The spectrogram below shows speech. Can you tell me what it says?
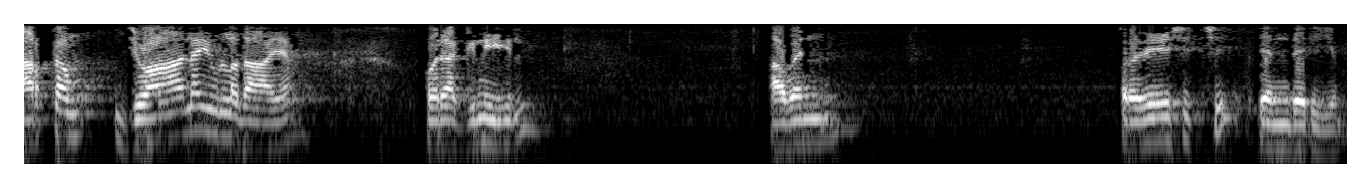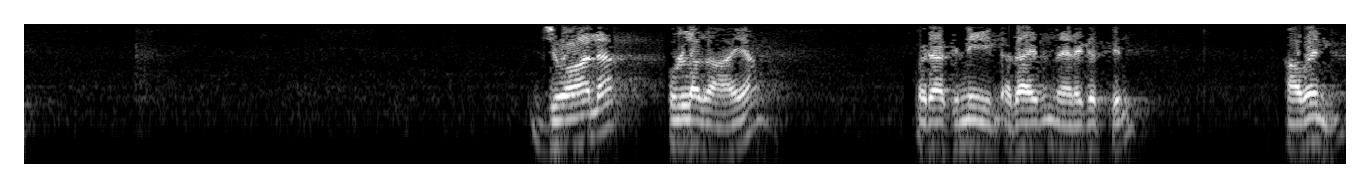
അർത്ഥം ജ്വാലയുള്ളതായ ഒരഗ്നിയിൽ അവൻ പ്രവേശിച്ച് എന്തരിയും. ജ്വാല ഉള്ളതായ ഒരഗ്നിയിൽ അതായത് നരകത്തിൽ അവൻ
